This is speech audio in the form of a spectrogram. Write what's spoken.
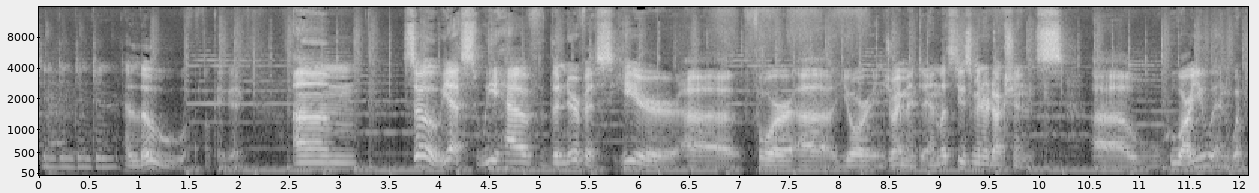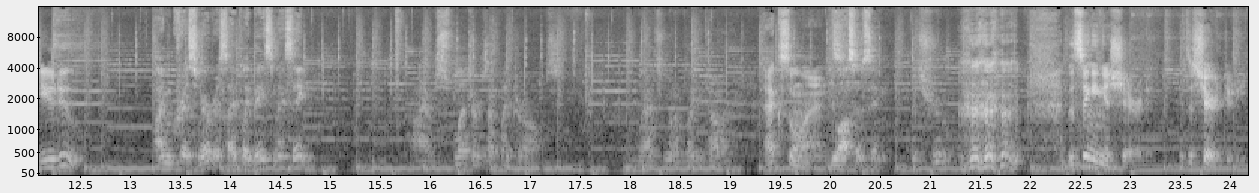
Dun, dun, dun, dun. Hello. Okay, good. Um, so yes, we have the Nervous here uh, for uh, your enjoyment, and let's do some introductions. Uh, who are you, and what do you do? I'm Chris Nervous. I play bass and I sing. I'm Splinters. I play drums. Ransom and I play guitar. Excellent. You also sing. That's true. the singing is shared. It's a shared duty.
